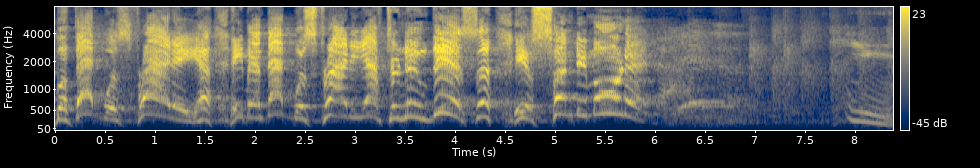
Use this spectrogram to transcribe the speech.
but that was Friday. Amen. That was Friday afternoon. This is Sunday morning. Mm.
